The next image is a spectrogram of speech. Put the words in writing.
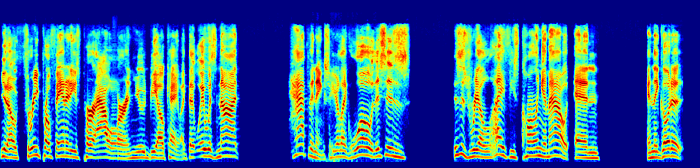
you know, three profanities per hour and you'd be okay. Like that it was not happening. So you're like, whoa, this is this is real life. He's calling him out. And and they go to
